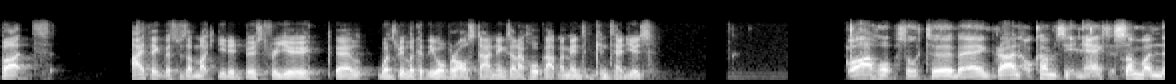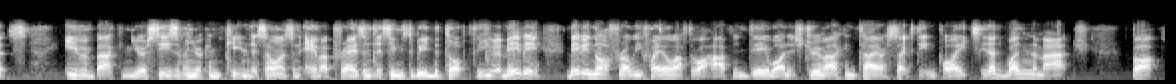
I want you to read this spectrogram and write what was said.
but. I think this was a much needed boost for you uh, once we look at the overall standings, and I hope that momentum continues. Well, I hope so too. But uh, Grant, I'll come to you next. It's someone that's even back in your season when you're competing. It's someone that's an ever present that seems to be in the top three, but maybe maybe not for a wee while after what happened in day one. It's Drew McIntyre, 16 points. He did win the match, but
